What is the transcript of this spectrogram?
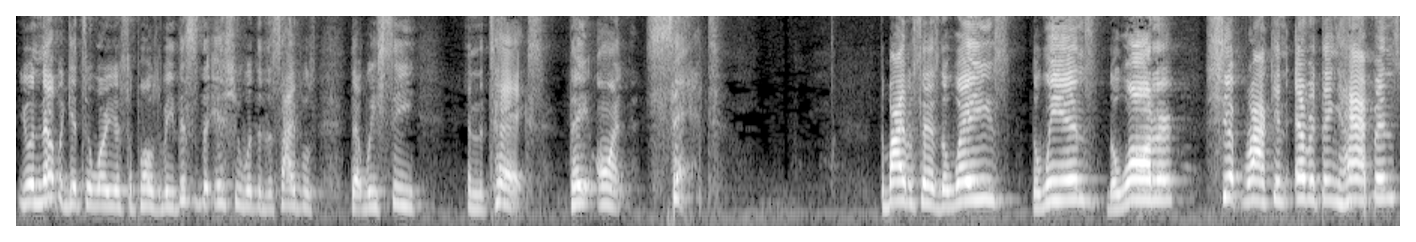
You'll never get to where you're supposed to be. This is the issue with the disciples that we see in the text. They aren't set. The Bible says the waves, the winds, the water, shipwrecking, everything happens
